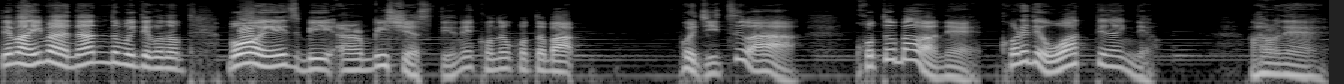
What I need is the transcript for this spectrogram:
で、まあ今何度も言ってこの boys be ambitious っていうね、この言葉。これ実は、言葉はね、これで終わってないんだよ。あのね、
